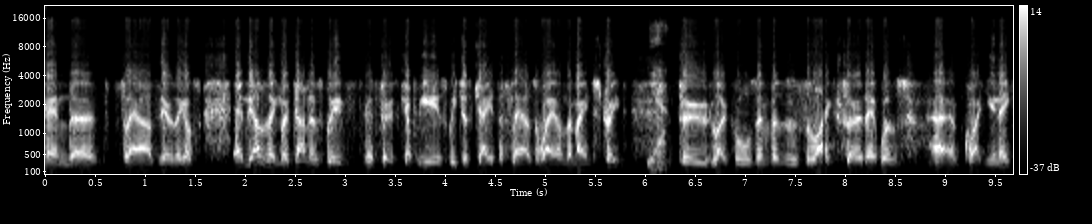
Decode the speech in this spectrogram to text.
and the flowers and everything else. And the other thing we've done is we've the first couple of years we just gave the flowers away on the main street Yeah. to locals and visitors alike. So that was uh, quite unique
